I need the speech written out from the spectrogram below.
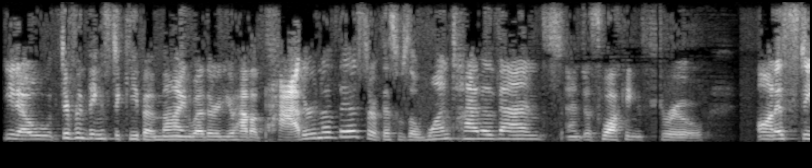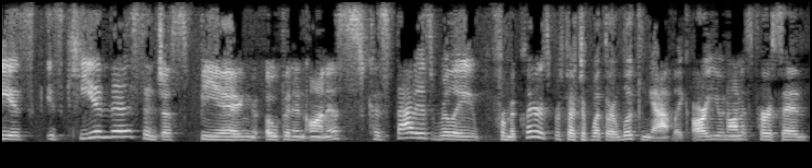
you know different things to keep in mind whether you have a pattern of this or if this was a one-time event and just walking through. Honesty is is key in this and just being open and honest because that is really from a clearance perspective what they're looking at. Like are you an honest person?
